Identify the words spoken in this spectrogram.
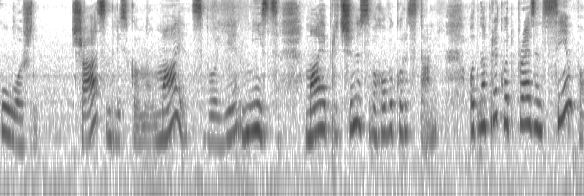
кожен час англійської мови має своє місце, має причини свого використання. От, наприклад, present simple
